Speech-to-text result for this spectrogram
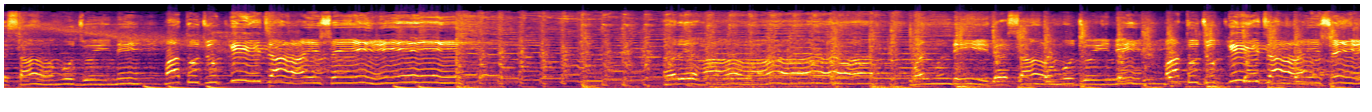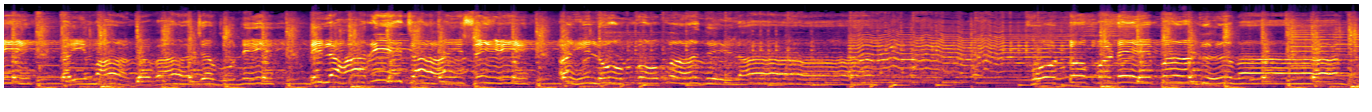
સામું જોઈને માથું ઝૂકી જાય છે. અરે હા, મંદિર સામું જોઈને માથું ઝૂકી જાય છે. કઈ માગવા જવું ને દિલ હારી જાય છે. અહીં લોકો બદલા ખોટો પડે ભગવાન.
